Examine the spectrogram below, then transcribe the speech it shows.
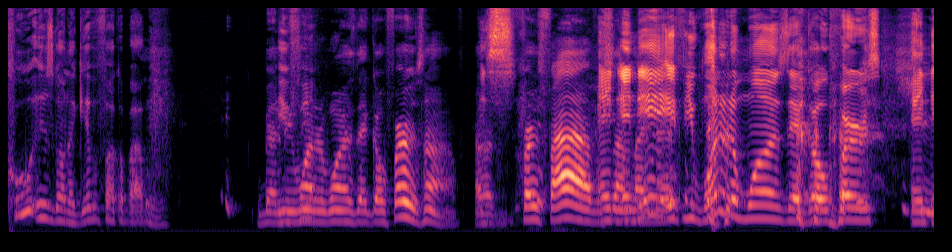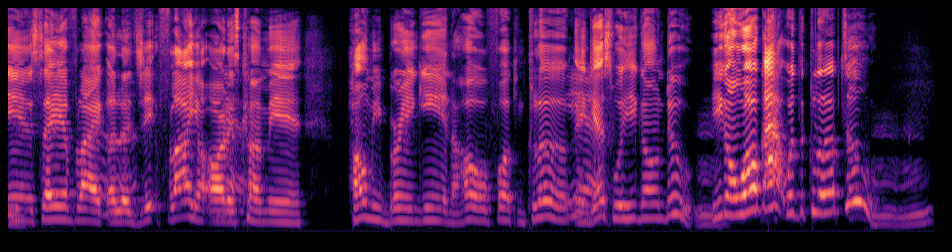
who is gonna give a fuck about me? You better You be feel- one of the ones that go first, huh? Uh, first five or And, something and like then that. if you one of the ones that go first, and then say if like a legit flyer artist Yeah. come in, homie bring in the whole fucking club, Yeah. and guess what he gonna do? He Mm. gonna walk out with the club too. Mhm.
